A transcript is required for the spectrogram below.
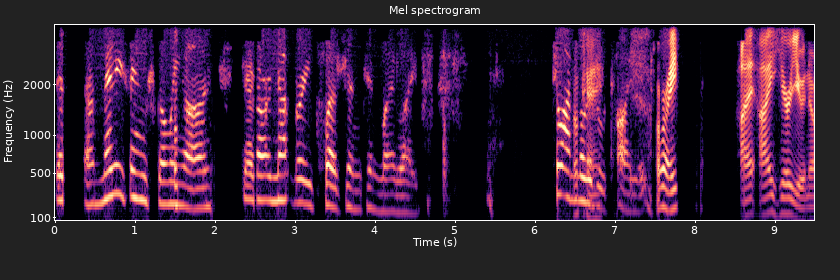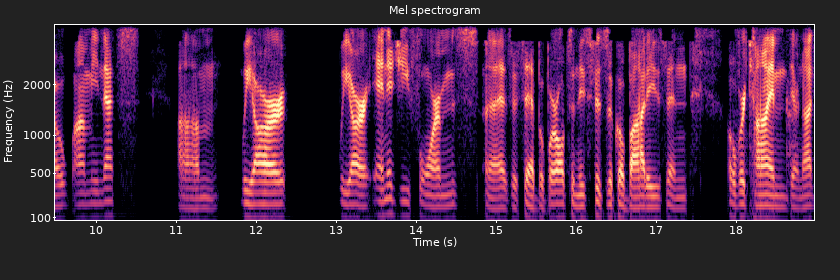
There's uh, many things going on that are not very pleasant in my life. So I'm okay. a little tired. All right. I, I hear you. No, I mean that's um, we are we are energy forms, uh, as I said, but we're also in these physical bodies, and over time they're not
